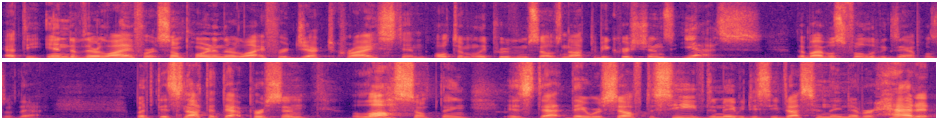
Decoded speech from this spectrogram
at the end of their life or at some point in their life, reject Christ and ultimately prove themselves not to be Christians? Yes. The Bible's full of examples of that. But it's not that that person lost something, it's that they were self deceived and maybe deceived us and they never had it.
